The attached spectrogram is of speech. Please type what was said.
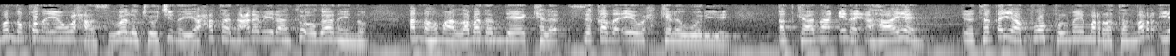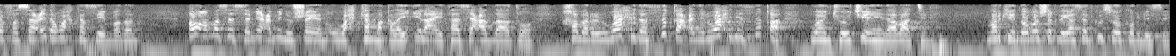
ma noqonayaan waxaasi waa la joojinaya. Xataa naclama ilaan ka ogaanayno annahumaa labadan dee kala hiqada ee wax kala wariyey. Qad kaanaa inay ahaayeen iltaqayaa kuwa kulmay maratan mar iyo fasaacidan wax ka sii badan aw amase samica minhu shayan uu wax ka maqlay ilaa ay taasi caddaato khabar alwaaxid athiqa can alwaaxid athiqa waan joojinaynaa baad tidhi markii doobo shardigaasaad ku soo kordhisay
